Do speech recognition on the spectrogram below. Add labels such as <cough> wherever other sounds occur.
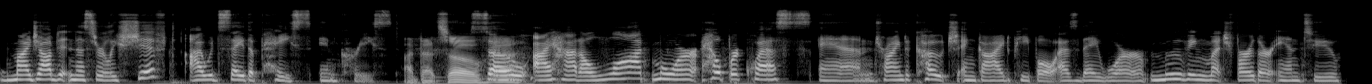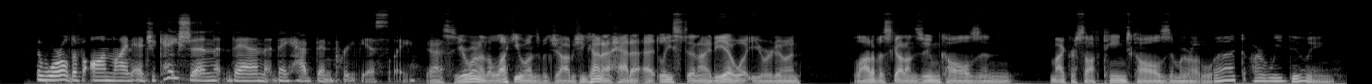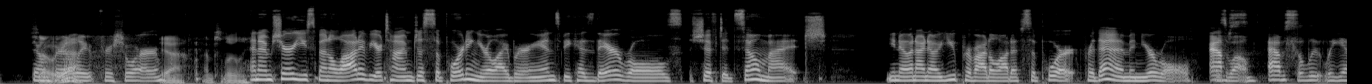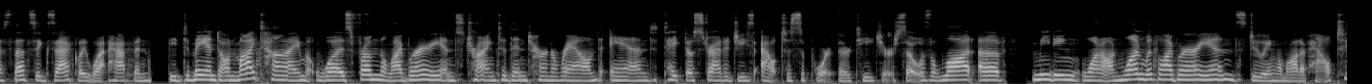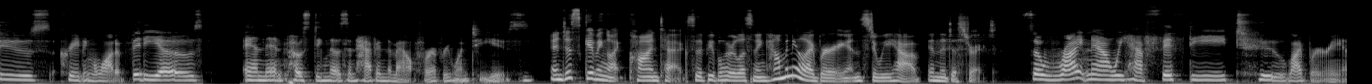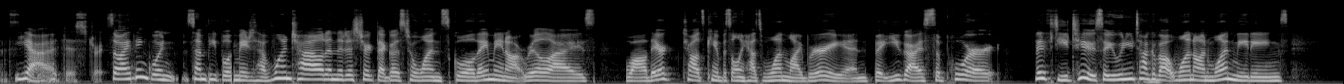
my job didn't necessarily shift, I would say the pace increased. I bet so. So yeah. I had a lot more help requests and trying to coach and guide people as they were moving much further into the world of online education than they had been previously. Yeah, so you're one of the lucky ones with jobs. You kind of had a, at least an idea what you were doing. A lot of us got on Zoom calls and Microsoft Teams calls, and we were like, what are we doing? Don't so, really, yeah. for sure. Yeah, absolutely. And I'm sure you spent a lot of your time just supporting your librarians because their roles shifted so much. You know, and I know you provide a lot of support for them in your role Abs- as well. Absolutely. Yes, that's exactly what happened. The demand on my time was from the librarians trying to then turn around and take those strategies out to support their teachers. So it was a lot of meeting one on one with librarians, doing a lot of how to's, creating a lot of videos, and then posting those and having them out for everyone to use. And just giving like context to the people who are listening, how many librarians do we have in the district? So right now we have 52 librarians Yeah. in the district. So I think when some people may just have one child in the district that goes to one school, they may not realize while their child's campus only has one librarian, but you guys support 52. So when you talk mm-hmm. about one-on-one meetings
